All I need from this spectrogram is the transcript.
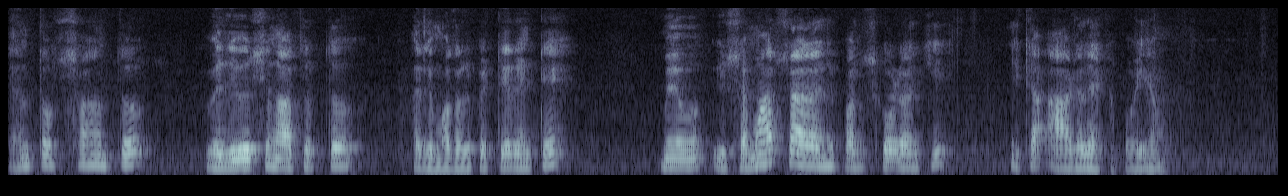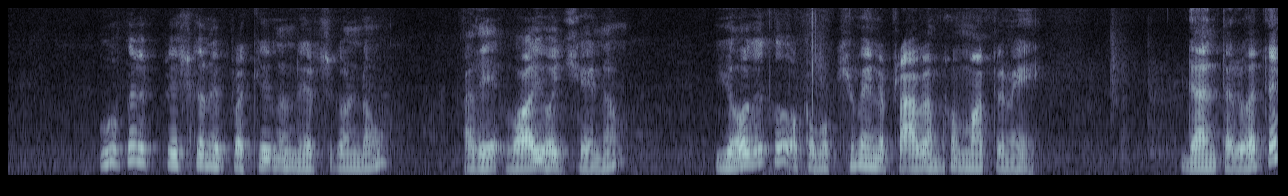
ఎంత ఉత్సాహంతో వెలివేసిన అతడితో అది మొదలుపెట్టారంటే మేము ఈ సమాచారాన్ని పంచుకోవడానికి ఇక ఆగలేకపోయాం. ఊపిరి తీసుకునే ప్రక్రియను నేర్చుకోవడం అదే వాయు అధ్యయనం యోగకు ఒక ముఖ్యమైన ప్రారంభం మాత్రమే. దాని తర్వాత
